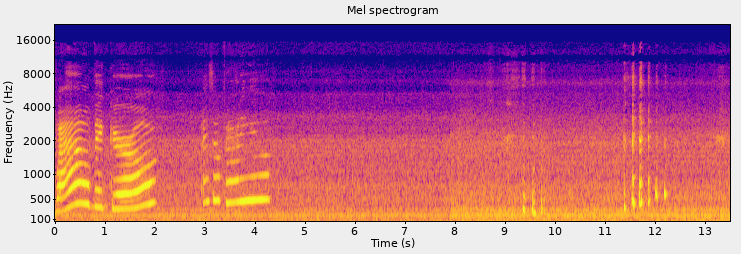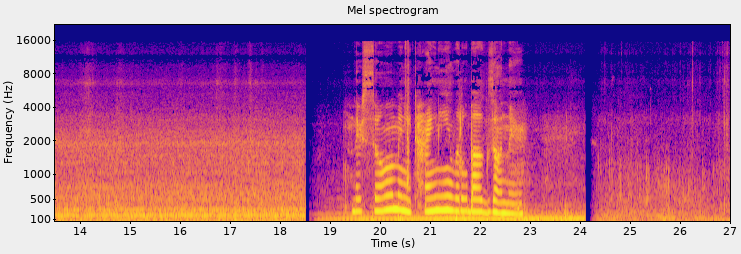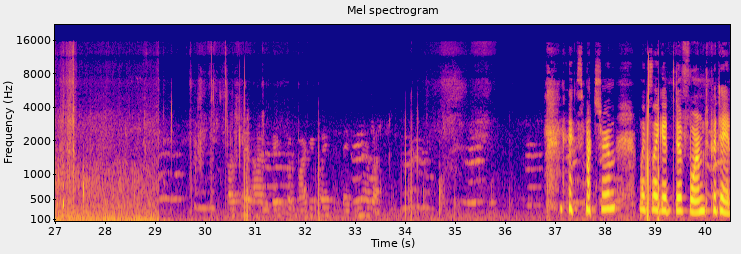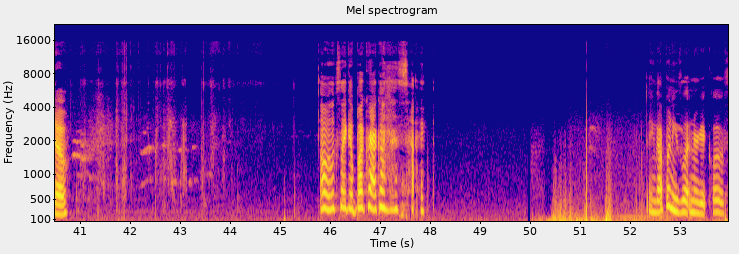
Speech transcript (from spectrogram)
Wow, big girl. I'm so proud of you. There's so many tiny little bugs on there. this mushroom looks like a deformed potato. Oh, it looks like a butt crack on this side. Dang, that bunny's letting her get close.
